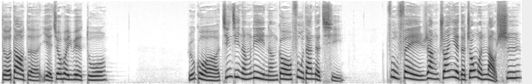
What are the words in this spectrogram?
得到的也就会越多。如果经济能力能够负担得起，付费让专业的中文老师。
